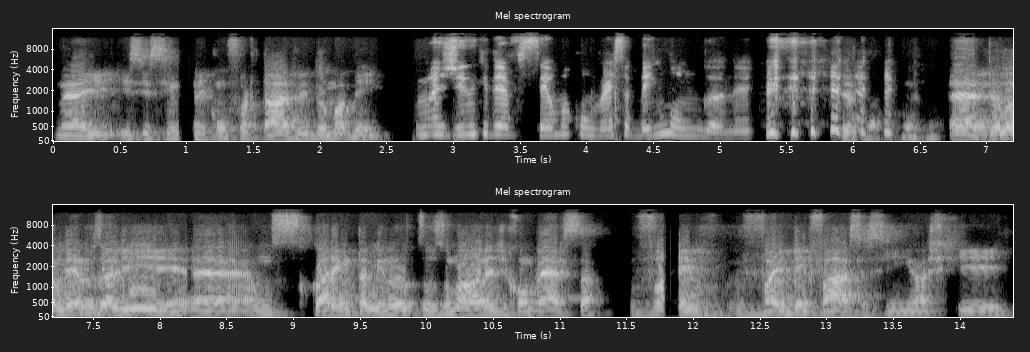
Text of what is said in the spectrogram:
né, e, e se sinta ali confortável e durma bem. Imagino que deve ser uma conversa bem longa, né? é, pelo menos ali é, uns 40 minutos, uma hora de conversa vai, vai bem fácil, assim. Eu acho que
